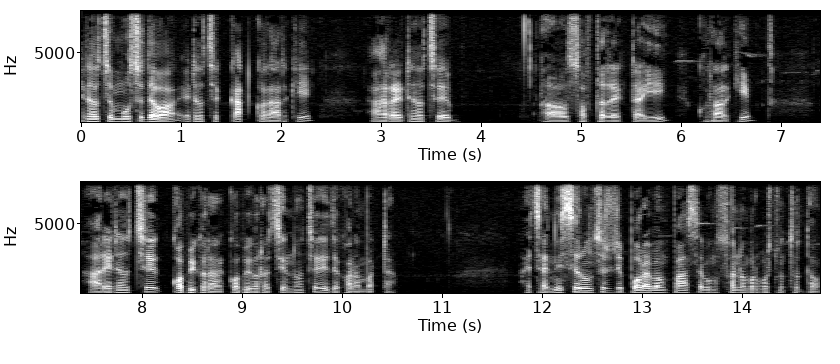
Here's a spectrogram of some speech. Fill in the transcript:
এটা হচ্ছে মুছে দেওয়া, এটা হচ্ছে কাট করা আর কি আর এটা হচ্ছে সফটওয়্যারের একটা ই করা আর কি আর এটা হচ্ছে কপি করা কপি করার চিহ্ন হচ্ছে এই যে খ নাম্বারটা। আচ্ছা নিচের উনত্রিশটি পড়া এবং পাঁচ এবং ছয় নম্বর প্রশ্ন উত্তর দাও।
